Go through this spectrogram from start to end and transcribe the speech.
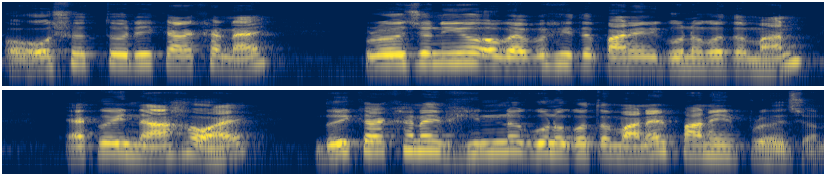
ও ওষুধ তৈরি কারখানায় প্রয়োজনীয় ও ব্যবহৃত পানির গুণগত মান একই না হওয়ায় দুই কারখানায় ভিন্ন গুণগত মানের পানির প্রয়োজন।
